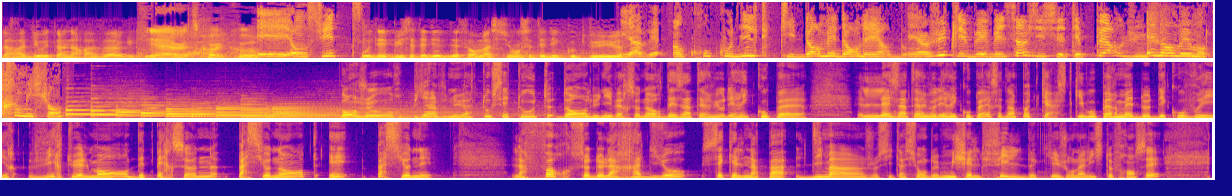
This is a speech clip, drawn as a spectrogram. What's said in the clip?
La radio est un art aveugle. Yeah, it's quite cool. Et ensuite, Au début, c'était des déformations, c'était des coupures. il y avait un crocodile qui dormait dans l'herbe. Et ensuite, les bébés sages, ils s'étaient perdus. Énormément, très méchants. Bonjour, bienvenue à tous et toutes dans l'univers sonore des interviews d'Eric Cooper. Les interviews d'Eric Cooper, c'est un podcast qui vous permet de découvrir virtuellement des personnes passionnantes et passionnées. La force de la radio, c'est qu'elle n'a pas d'image. Citation de Michel Field, qui est journaliste français.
